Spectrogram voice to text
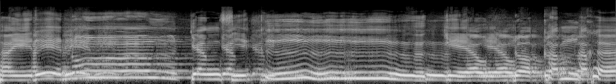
ให้ได้น้องจังสิคือแก้วดอกคำขา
